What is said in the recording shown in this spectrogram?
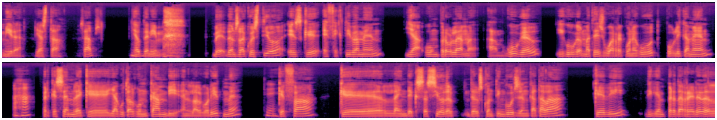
mira, ja està, saps? Ja ho Mhm. tenim. Bé, doncs la qüestió és que, efectivament, hi ha un problema amb Google, i Google mateix ho ha reconegut públicament, Ahà, perquè sembla que hi ha hagut algun canvi en l'algoritme sí. que fa que la indexació del, dels continguts en català quedi, diguem, per darrere del,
